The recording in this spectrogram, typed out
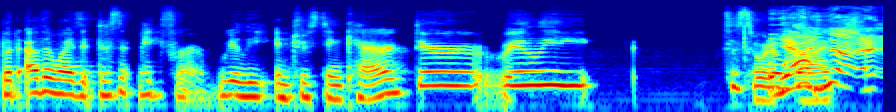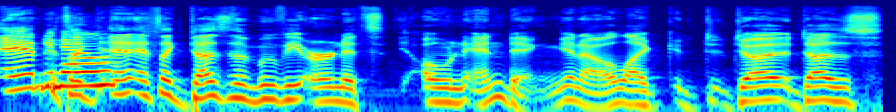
but otherwise, it doesn't make for a really interesting character, really, to sort of Yeah, watch. yeah, and it's know? like it's like, does the movie earn its own ending? You know, like do, does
